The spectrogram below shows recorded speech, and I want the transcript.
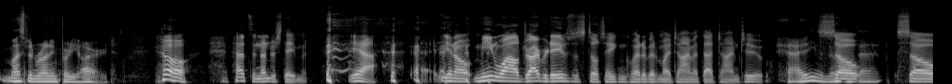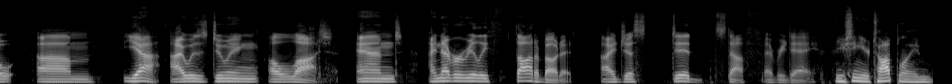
must have been running pretty hard. Oh, that's an understatement. Yeah. Uh, you know, meanwhile, Driver Daves was still taking quite a bit of my time at that time too. Yeah, I didn't even know so about that. so um yeah, I was doing a lot and I never really thought about it. I just did stuff every day. And you're seeing your top line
